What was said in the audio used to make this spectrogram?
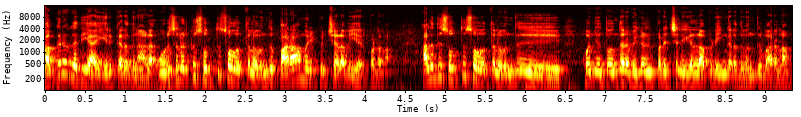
வக்ரகதியாக இருக்கிறதுனால ஒரு சிலருக்கு சொத்து சோகத்தில் வந்து பராமரிப்பு செலவு ஏற்படலாம். அல்லது சொத்து சோகத்தில் வந்து கொஞ்சம் தொந்தரவுகள் பிரச்சனைகள் அப்படிங்கிறது வந்து வரலாம்.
